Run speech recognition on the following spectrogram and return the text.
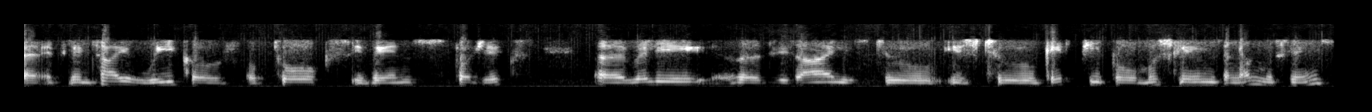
Uh, it's an entire week of, of talks, events, projects. Uh, really, the design is to is to get people, Muslims and non-Muslims,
